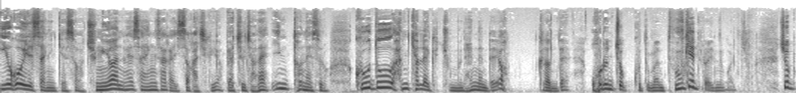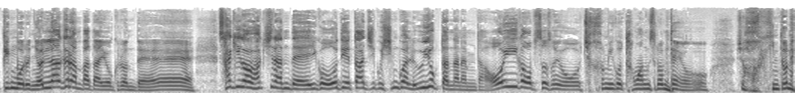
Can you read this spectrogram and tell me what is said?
2514님께서 중요한 회사 행사가 있어가지고요. 며칠 전에 인터넷으로 구두 한 켤레 주문했는데요 그런데 오른쪽 구두만 두 개 들어있는 거죠. 쇼핑몰은 연락을 안 받아요. 그런데 사기가 확실한데 이거 어디에 따지고 신고할 의욕도 안 나납니다. 어이가 없어서요. 참 이거 당황스럽네요. 저 인터넷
